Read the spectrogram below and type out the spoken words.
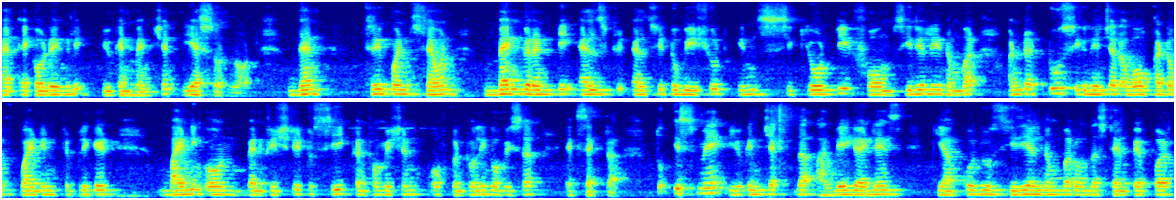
and accordingly you can mention yes और not then three point seven bank guarantee L C to be issued in security form serially number under two signature अब cut off point in triplicate binding on beneficiary to see confirmation of controlling officer etcetera तो इसमें you can check the R B I guidelines कि आपको जो serial number on the stamp paper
